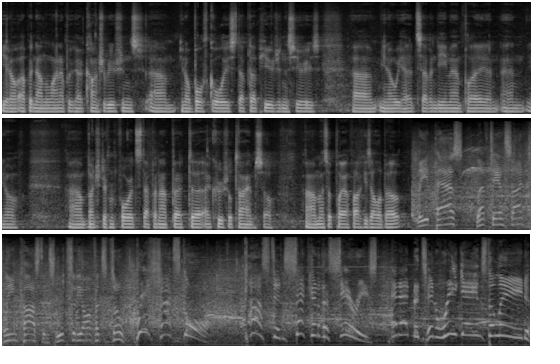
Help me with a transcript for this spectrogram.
you know, up and down the lineup, we got contributions. Um, you know, both goalies stepped up huge in the series. Um, you know, we had seven D man play and, and you know, a bunch of different forwards stepping up at, uh, at crucial times. So um, that's what playoff hockey's all about. Lead pass, left hand side, Klim Kostin. Swoops to the offensive zone. Reshot score! Kostin, second of the series, and Edmonton regains the lead,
